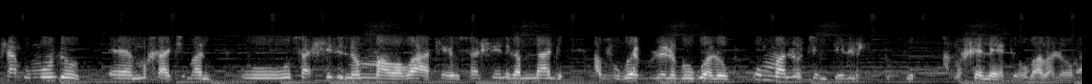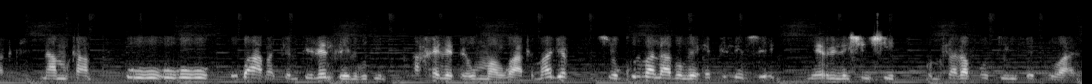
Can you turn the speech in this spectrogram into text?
mhlawumbe umuntu um mhathi mani usahleli nomma wakwakhe usahleli kamnandi avukwe bulwele bokuwa lokhu. Uma lothi emdelile amhelebhe ubaba lo kakhe namkha u- u- u- ubaba jemdele enzeni ukuthi ahelebhe umma wakhe manje siyokhuluma nabo nge-epilepsy ne-relationship ngomhla ka-14 february.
